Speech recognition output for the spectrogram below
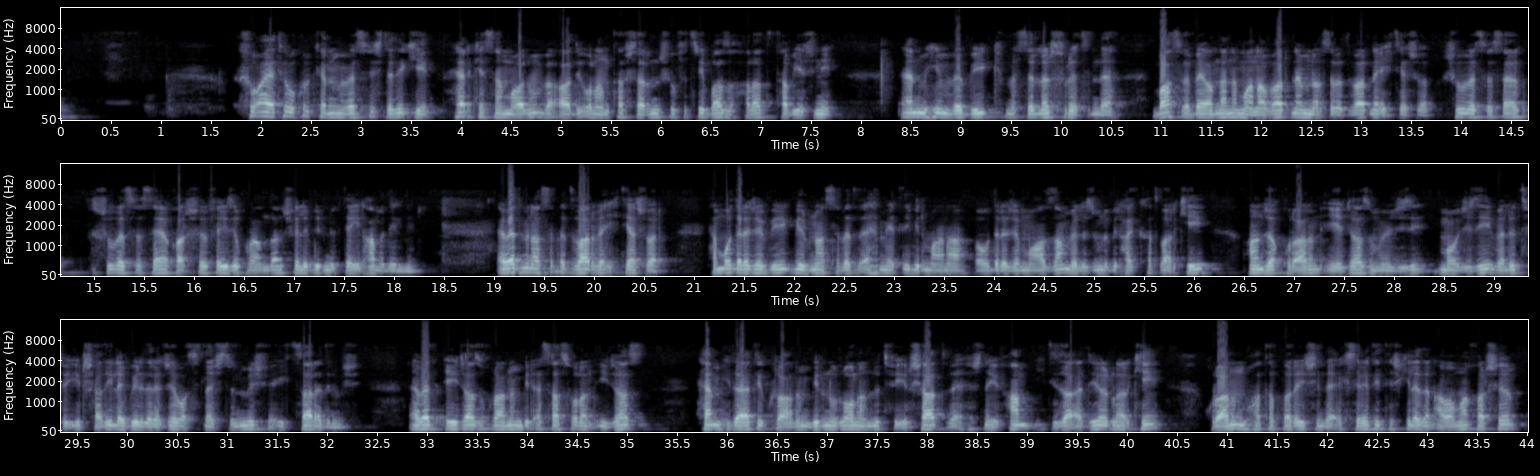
Şu ayeti okurken müvesvis dedi ki herkese malum ve adi olan taşların şu fıtri bazı halat tabiyesini en mühim ve büyük meseleler suretinde bahs ve beyanda ne mana var, ne münasebet var, ne ihtiyaç var. Şu vesvese şu vesveseye karşı feyzi Kur'an'dan şöyle bir nükte ilham edildi. Evet münasebet var ve ihtiyaç var. Hem o derece büyük bir münasebet ve ehemmiyetli bir mana ve o derece muazzam ve lüzumlu bir hakikat var ki ancak Kur'an'ın icaz mucizi, mucizi ve lütfu irşadiyle bir derece basitleştirilmiş ve ihtisar edilmiş. Evet icaz Kur'an'ın bir esası olan icaz hem hidayeti Kur'an'ın bir nuru olan lütfu irşad ve hüsnü ifham iktiza ediyorlar ki Kur'an'ın muhatapları içinde ekseriyeti teşkil eden avama karşı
